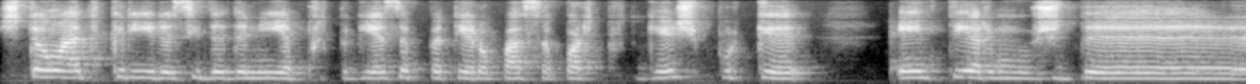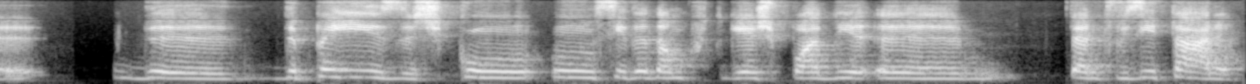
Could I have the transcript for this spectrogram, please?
estão a adquirir a cidadania portuguesa para ter o passaporte português, porque em termos de, de, de países com um cidadão português pode uh, tanto visitar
